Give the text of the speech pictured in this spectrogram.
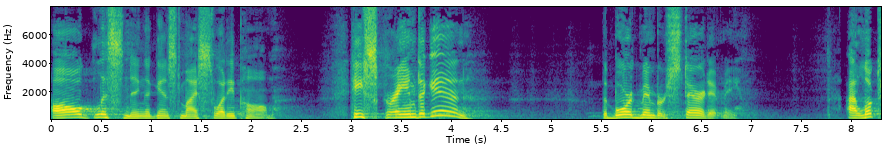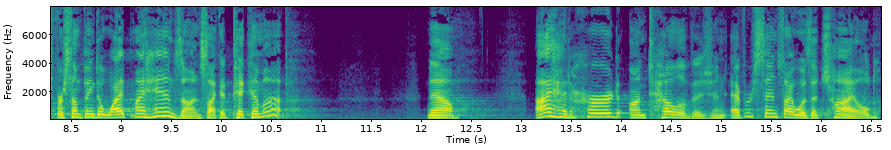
all glistening against my sweaty palm. He screamed again. The board members stared at me. I looked for something to wipe my hands on so I could pick him up. Now, I had heard on television ever since I was a child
